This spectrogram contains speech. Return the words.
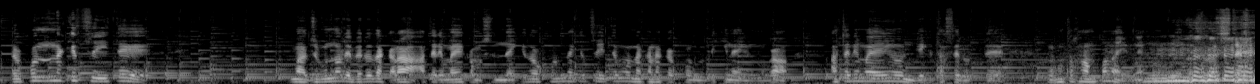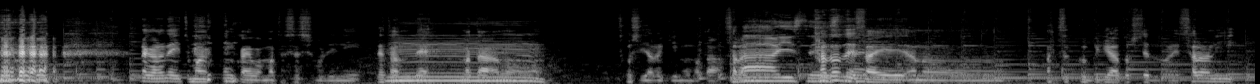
だからこんだけついて、まあ自分のレベルだから当たり前かもしれないけど、こんだけついてもなかなかこのできないのが、当たり前ようにでき出せるって、もうほんと半端ないよね、この上の人たちって。だからね、一番今回はまた久しぶりに出たんで、んまたあの、少しやる気もまた、さらああ、いいっすね。に、ただでさえ、あの熱くビリヤードしてるのに、さらに、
